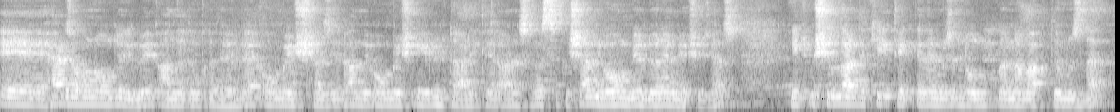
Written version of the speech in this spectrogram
e, her zaman olduğu gibi anladığım kadarıyla 15 Haziran ve 15 Eylül tarihleri arasında sıkışan yoğun bir dönem yaşayacağız. Geçmiş yıllardaki teknelerimizin doluluklarına baktığımızda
